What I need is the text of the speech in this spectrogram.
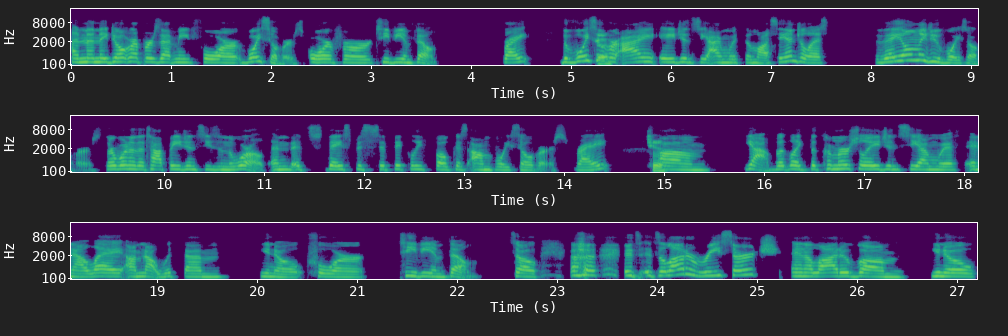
and then they don't represent me for voiceovers or for TV and film, right? The voiceover I agency I'm with in Los Angeles, they only do voiceovers. They're one of the top agencies in the world, and it's they specifically focus on voiceovers, right? Sure. Um, yeah, but like the commercial agency I'm with in LA, I'm not with them, you know, for TV and film. So uh, it's it's a lot of research and a lot of um, you know,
